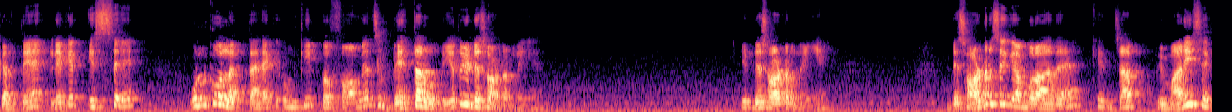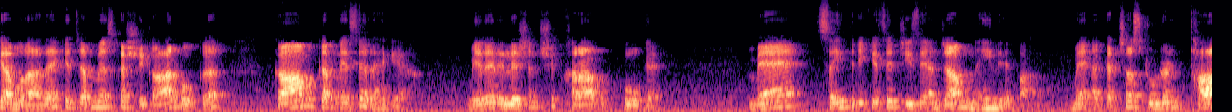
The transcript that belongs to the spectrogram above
करते हैं, लेकिन इससे उनको लगता है कि उनकी परफॉर्मेंस बेहतर हो रही है तो ये डिसऑर्डर नहीं है। ये डिसऑर्डर नहीं है। डिसऑर्डर से क्या मुराद है कि जब, बीमारी से क्या मुराद है कि जब मैं इसका शिकार होकर काम करने से रह गया, मेरे रिलेशनशिप खराब हो गए, मैं सही तरीके से चीज़ें अंजाम नहीं दे पा रहा मैं एक अच्छा स्टूडेंट था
